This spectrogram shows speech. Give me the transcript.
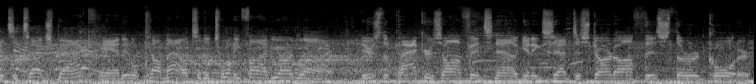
It's a touchback, and it'll come out to the 25-yard line. Here's the Packers offense now getting set to start off this third quarter.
